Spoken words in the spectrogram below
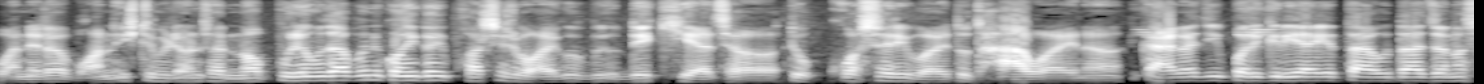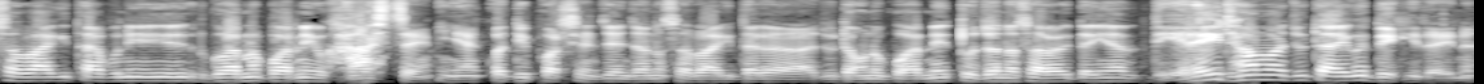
भनेर भन् इस्टिमेट अनुसार नपुर्याउँदा पनि कहीँ कहीँ फर्सेस भएको देखिया छ। त्यो कसरी भयो त्यो थाहा भएन। कागजी प्रक्रिया यताउता जनसहभागिता पनि गर्नुपर्ने हो खास चाहिँ। यहाँ कति पर्सेन्ट चाहिँ जनसहभागिता जुटाउनु पर्ने त्यो जनसहभागिता यहाँ धेरै ठाउँमा जुटाएको देखिँदैन।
